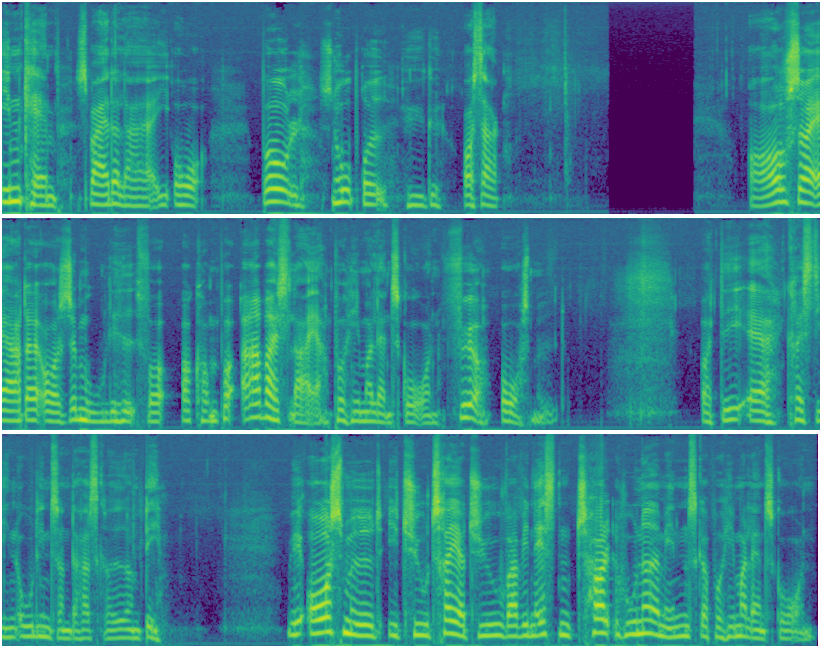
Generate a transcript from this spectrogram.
Incamp spejderlejr i år. Bål, snobrød, hygge og sang. Og så er der også mulighed for at komme på arbejdslejr på Himmerlandsgården før årsmødet. Og det er Christine Odinson, der har skrevet om det. Ved årsmødet i 2023 var vi næsten 1200 mennesker på Himmerlandsgården.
